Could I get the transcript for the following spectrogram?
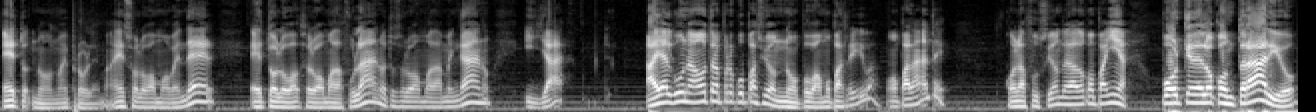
Esto, no, no hay problema, eso lo vamos a vender, esto lo, se lo vamos a dar a fulano, esto se lo vamos a dar a mengano, y ya. ¿Hay alguna otra preocupación? No, pues vamos para arriba, vamos para adelante, con la fusión de las dos compañías. Porque de lo contrario,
